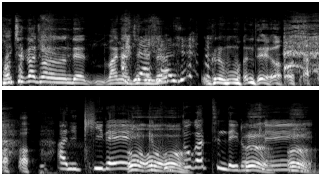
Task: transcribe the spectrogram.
더 착할 줄 알았는데 많이 안? 아니. 그럼 뭔데요? 아니 길에 어, 어, 어. 복도 같은데 이렇게 어, 어.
